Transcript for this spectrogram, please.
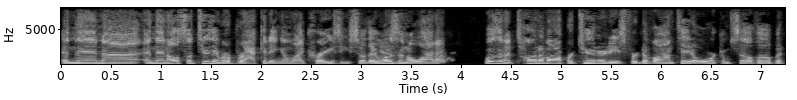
And then, uh, and then also too, they were bracketing him like crazy. So there yeah. wasn't a lot of, wasn't a ton of opportunities for Davante to work himself open.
